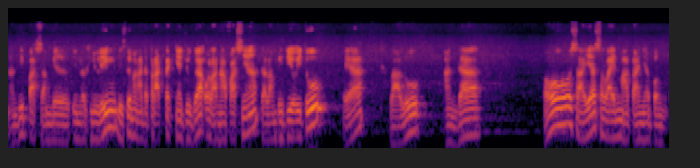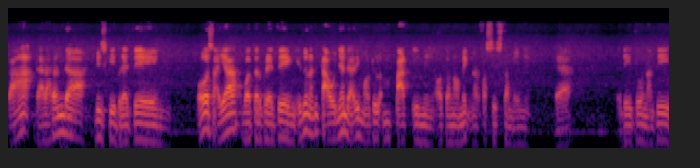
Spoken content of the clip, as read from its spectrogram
Nanti pas sambil inner healing, di situ memang ada prakteknya juga, olah nafasnya dalam video itu, ya lalu anda Oh, saya selain matanya bengkak, darah rendah, whiskey breathing. Oh, saya water breathing. Itu nanti tahunya dari modul 4 ini, autonomic nervous system ini. Ya. Jadi itu nanti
